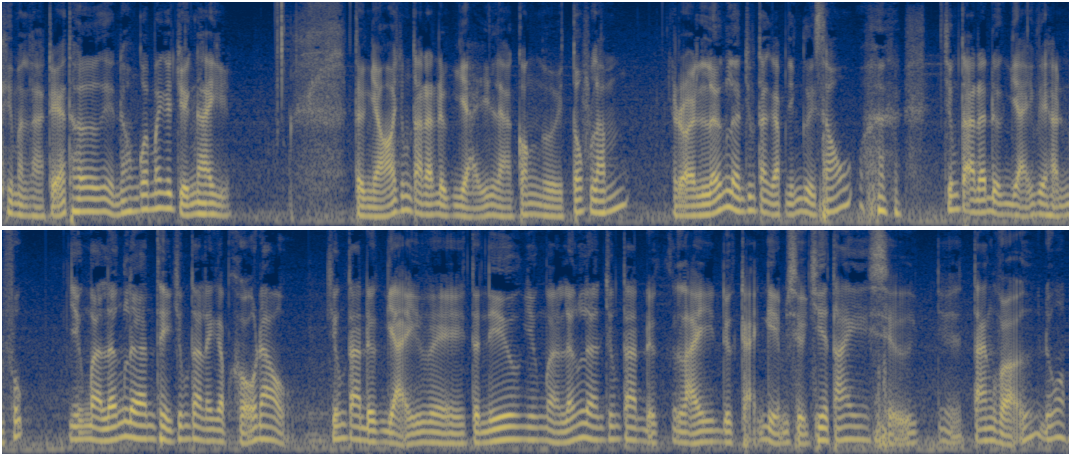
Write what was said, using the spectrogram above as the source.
khi mà là trẻ thơ thì nó không có mấy cái chuyện này. Từ nhỏ chúng ta đã được dạy là con người tốt lắm, rồi lớn lên chúng ta gặp những người xấu. Chúng ta đã được dạy về hạnh phúc, nhưng mà lớn lên thì chúng ta lại gặp khổ đau chúng ta được dạy về tình yêu nhưng mà lớn lên chúng ta được lại được trải nghiệm sự chia tay sự ờ, tan vỡ đúng không?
